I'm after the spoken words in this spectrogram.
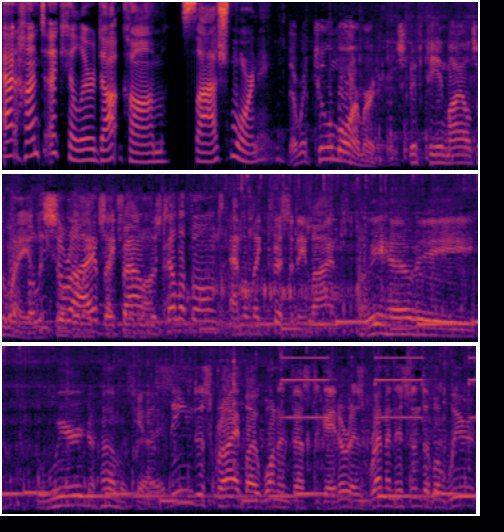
at huntakiller.com slash morning. There were two more murders 15 miles away. When police arrived, they found the telephones and electricity lines. We have a weird homicide. A scene described by one investigator as reminiscent of a weird...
